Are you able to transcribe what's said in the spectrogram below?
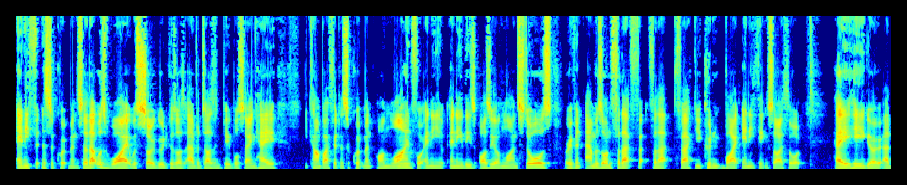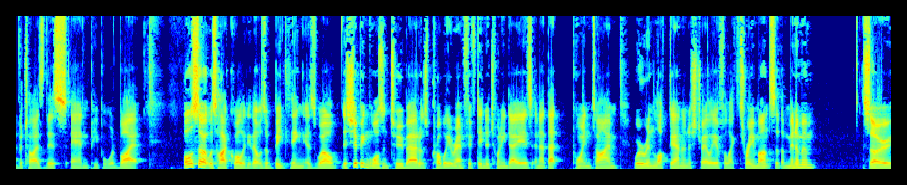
any fitness equipment. So that was why it was so good because I was advertising people saying, hey, you can't buy fitness equipment online for any any of these Aussie online stores or even Amazon for that fa- for that fact. You couldn't buy anything. So I thought, hey, here you go, advertise this, and people would buy it. Also, it was high quality. That was a big thing as well. The shipping wasn't too bad. It was probably around 15 to 20 days. And at that point in time, we were in lockdown in Australia for like three months at the minimum. So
